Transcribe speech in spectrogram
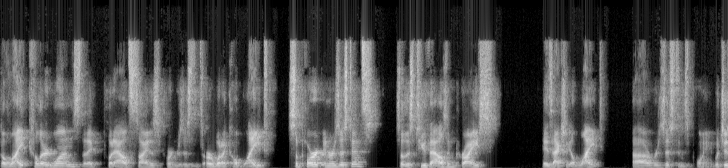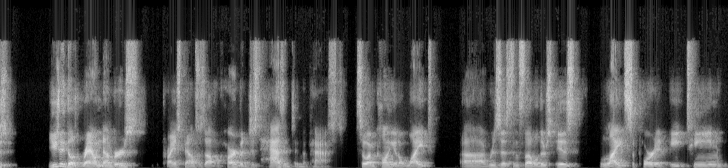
The light colored ones that I put outside of support and resistance or what I call light support and resistance. So this 2000 price is actually a light uh, resistance point, which is usually those round numbers price bounces off of hard, but it just hasn't in the past. So I'm calling it a light uh, resistance level. There's is light support at 1848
